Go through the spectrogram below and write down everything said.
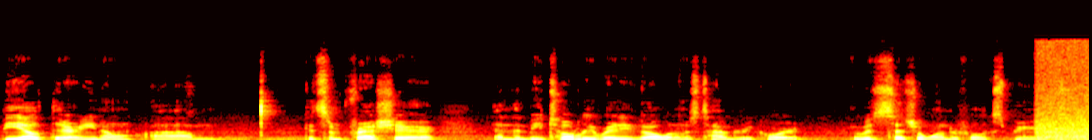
be out there, you know, um, get some fresh air, and then be totally ready to go when it was time to record. It was such a wonderful experience.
